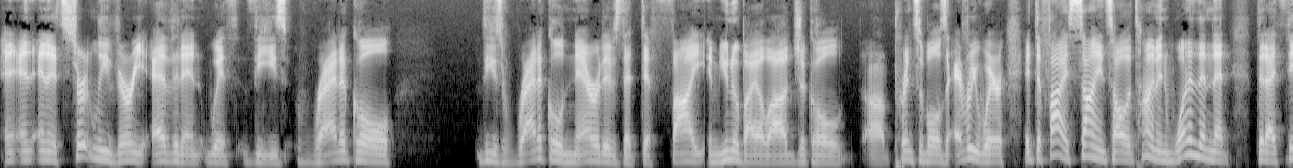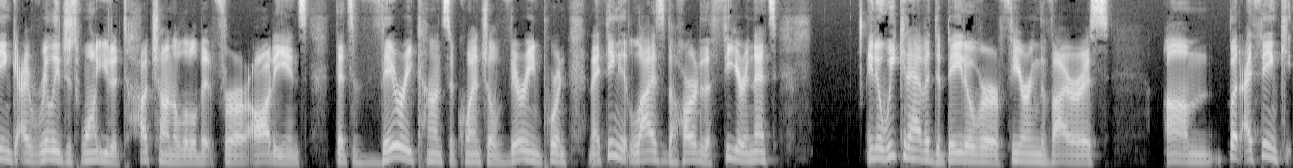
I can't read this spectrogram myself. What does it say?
And, and, and it's certainly very evident with these radical these radical narratives that defy immunobiological uh, principles everywhere. It defies science all the time. And one of them that that I think I really just want you to touch on a little bit for our audience that's very consequential, very important, and I think it lies at the heart of the fear. And that's, you know, we could have a debate over fearing the virus, um, but I think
